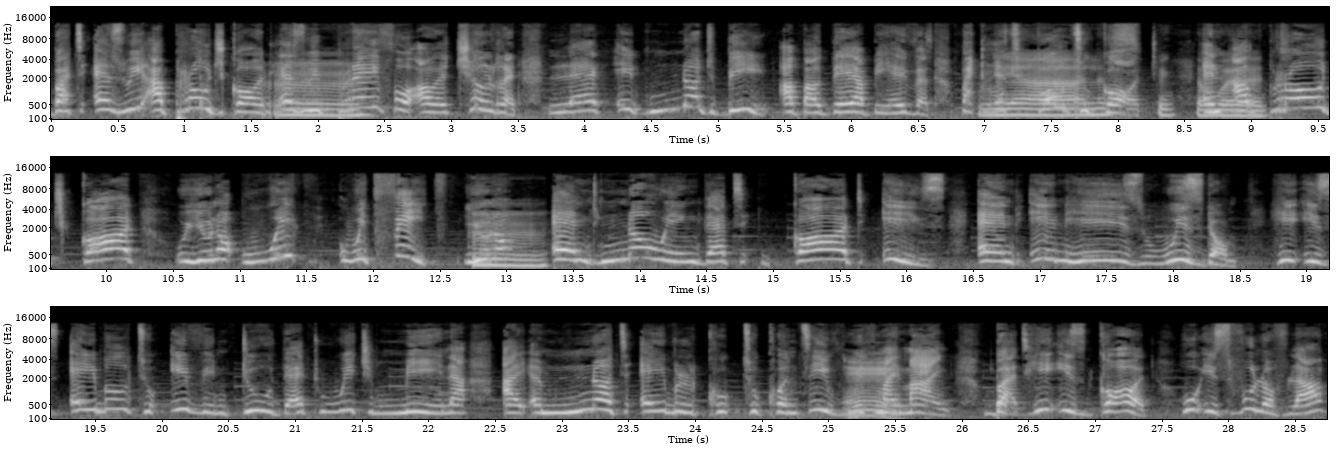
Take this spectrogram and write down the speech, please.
But as we approach God, as we Mm. pray for our children, let it not be about their behaviors, but let's Yeah, go to let's God and word. approach God, you know, with with faith, you Mm. know, and knowing that God is, and in His wisdom, He is able to even do that which mean I am not able co- to conceive with my mind. But He is God who is full of love.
